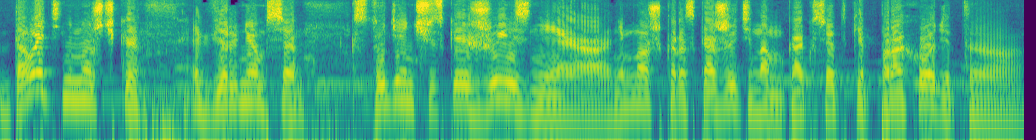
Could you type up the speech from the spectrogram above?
Давайте немножечко вернемся к студенческой жизни. Немножко расскажите нам, как все-таки проходит э,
